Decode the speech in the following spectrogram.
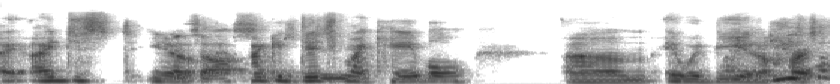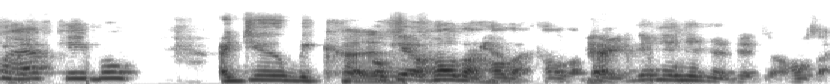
I, I just, you know, awesome. I could ditch my cable, um, it would be in a Do you still have cable? I do because Okay, hold on, hold on, hold on. Yeah. Wait, no, no, no, no, no, no, hold on.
